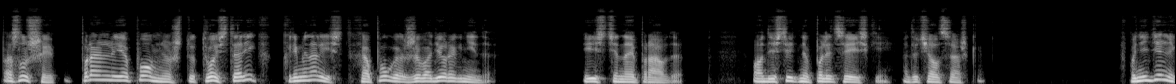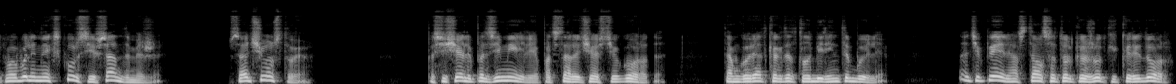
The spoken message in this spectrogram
Послушай, правильно я помню, что твой старик — криминалист, хапуга, живодер и гнида? — Истинная правда. Он действительно полицейский, — отвечал Сашка. — В понедельник мы были на экскурсии в Сандомеже. — Сочувствую. Посещали подземелья под старой частью города. Там, говорят, когда-то лабиринты были. А теперь остался только жуткий коридор.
